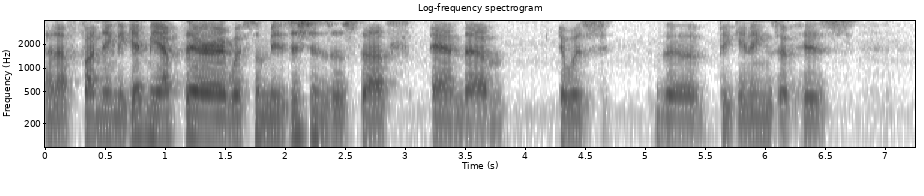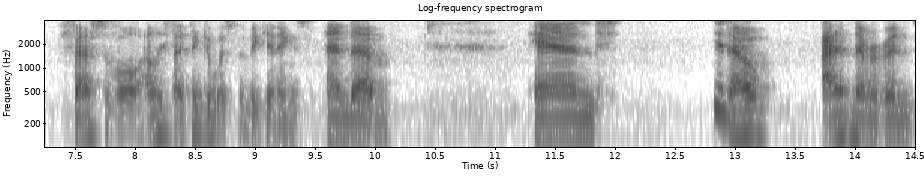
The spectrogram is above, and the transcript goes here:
enough funding to get me up there with some musicians and stuff, and um, it was the beginnings of his festival. At least I think it was the beginnings, and um, and you know, I had never been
